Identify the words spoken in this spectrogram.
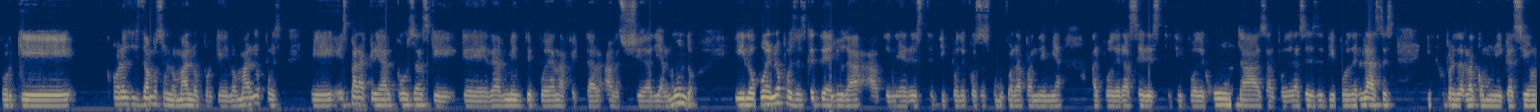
porque ahora estamos en lo malo, porque lo malo pues eh, es para crear cosas que, que realmente puedan afectar a la sociedad y al mundo. Y lo bueno, pues es que te ayuda a tener este tipo de cosas como fue la pandemia, al poder hacer este tipo de juntas, al poder hacer este tipo de enlaces y no perder la comunicación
